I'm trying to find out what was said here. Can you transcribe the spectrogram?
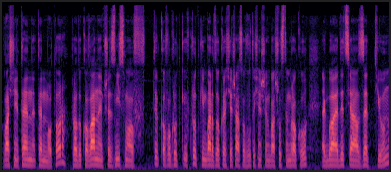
właśnie ten, ten motor, produkowany przez Nismo w, tylko w, krótki, w krótkim bardzo okresie czasu, w 2006 roku, jak była edycja Z-Tune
